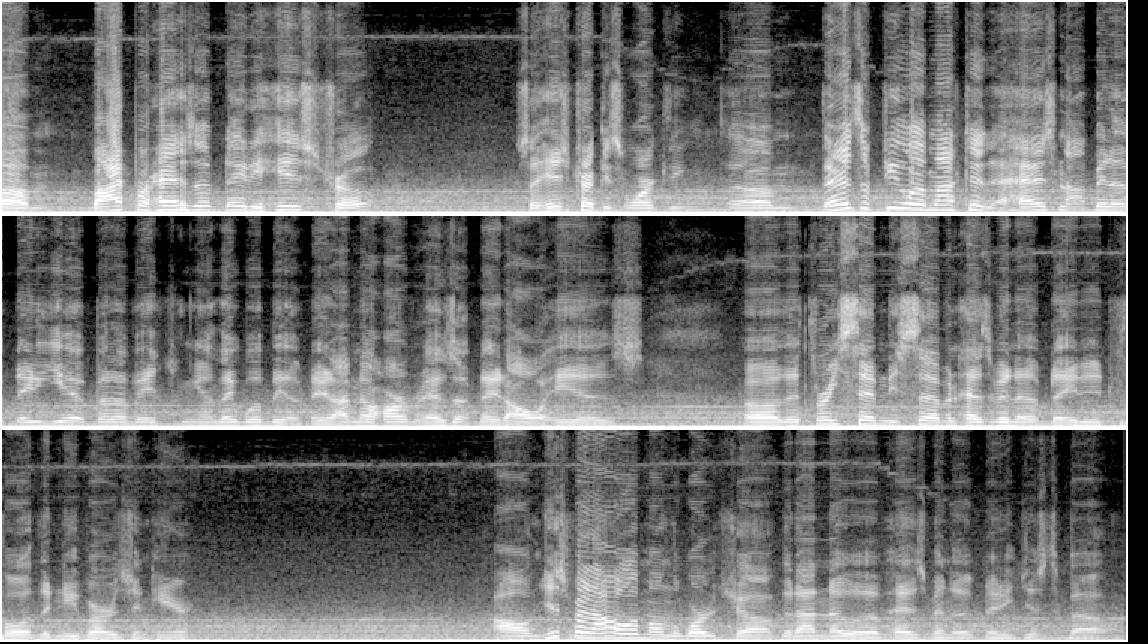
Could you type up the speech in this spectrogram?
Um, Viper has updated his truck, so his truck is working. Um, there's a few of them out there that has not been updated yet, but eventually, you know, they will be updated. I know Harven has updated all of his. Uh, the 377 has been updated for the new version here. All, just about all of them on the workshop that I know of has been updated just about.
